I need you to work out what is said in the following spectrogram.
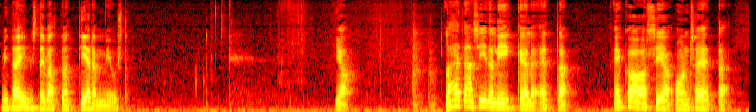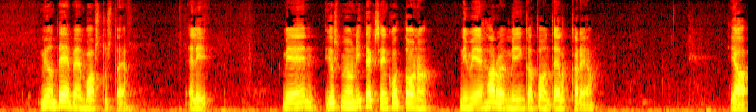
mitä ihmiset ei välttämättä tiedä minusta. Ja lähdetään siitä liikkeelle, että eka asia on se, että minä on TVn vastustaja. Eli mie en, jos me on itekseen kotona, niin mie harvemmin katoan telkkaria. Ja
